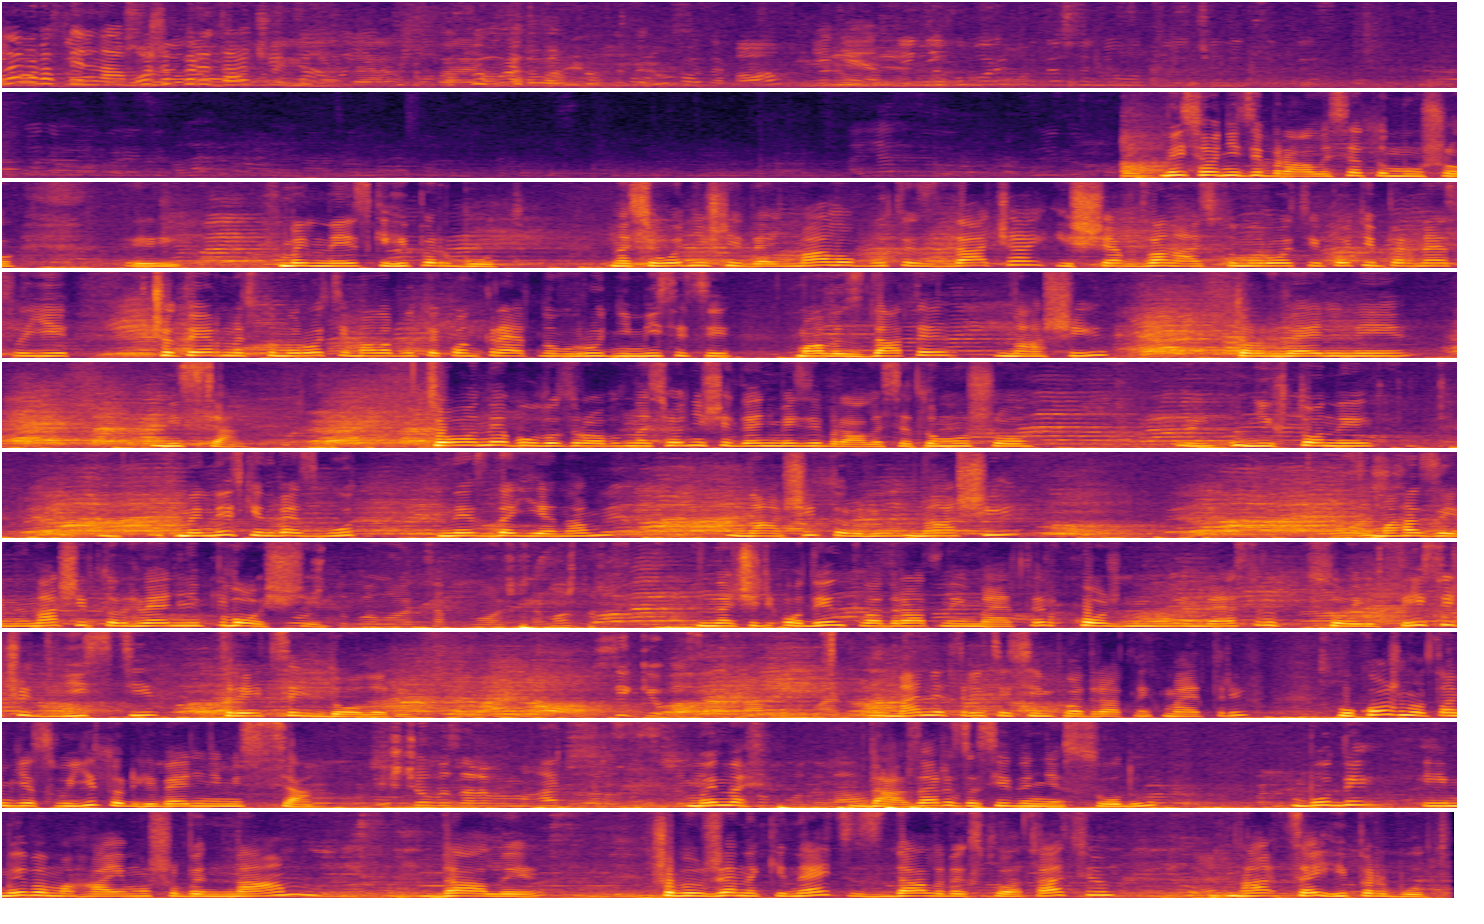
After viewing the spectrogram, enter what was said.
Олена Васильівна, може передачу йому? Ми сьогодні зібралися, тому що е, Хмельницький гіпербут на сьогоднішній день мало бути здача і ще в 2012 році. Потім перенесли її в 2014 році. Мала бути конкретно в грудні місяці. Мали здати наші торгівельні місця. Цього не було зроблено. На сьогоднішній день ми зібралися, тому що ніхто не Хмельницький інвестбуд не здає нам наші торги, наші магазини, наші торгівельні площі. Ця площа? Можете Значить, один квадратний метр кожному інвестору стоїть 1230 доларів. скільки у вас квадратних метрів? У мене 37 квадратних метрів. У кожного там є свої торгівельні місця. І що ви зараз вимагаєте зараз засідання Ми на суду буде, да? да, зараз засідання суду буде, і ми вимагаємо, щоб нам дали, щоб вже на кінець здали в експлуатацію на цей гіпербут.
